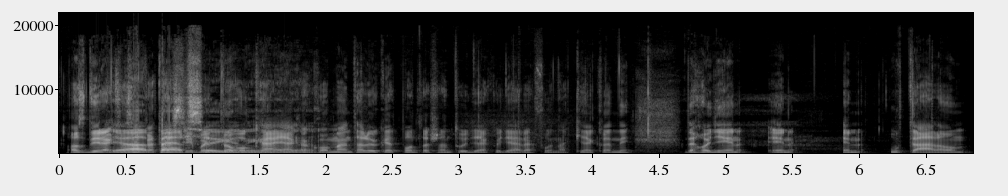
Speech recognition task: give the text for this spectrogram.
Az direkt Ja, azokat persze, teszik, hogy provokálják igen, a igen. kommentelőket, pontosan tudják, hogy erre fognak kiakadni, de hogy én, én, én utálom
